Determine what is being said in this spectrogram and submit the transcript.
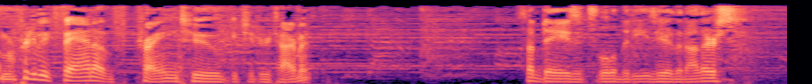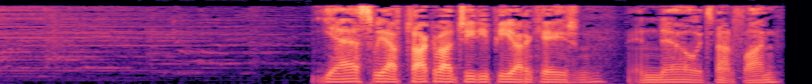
I'm a pretty big fan of trying to get you to retirement. Some days it's a little bit easier than others. Yes, we have to talk about GDP on occasion, and no, it's not fun.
